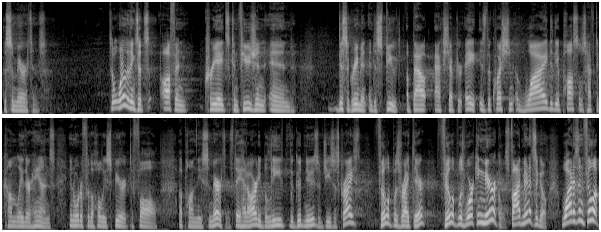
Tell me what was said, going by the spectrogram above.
the Samaritans. So, one of the things that's often creates confusion and disagreement and dispute about Acts chapter 8 is the question of why did the apostles have to come lay their hands in order for the Holy Spirit to fall upon these Samaritans? They had already believed the good news of Jesus Christ. Philip was right there. Philip was working miracles five minutes ago. Why doesn't Philip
